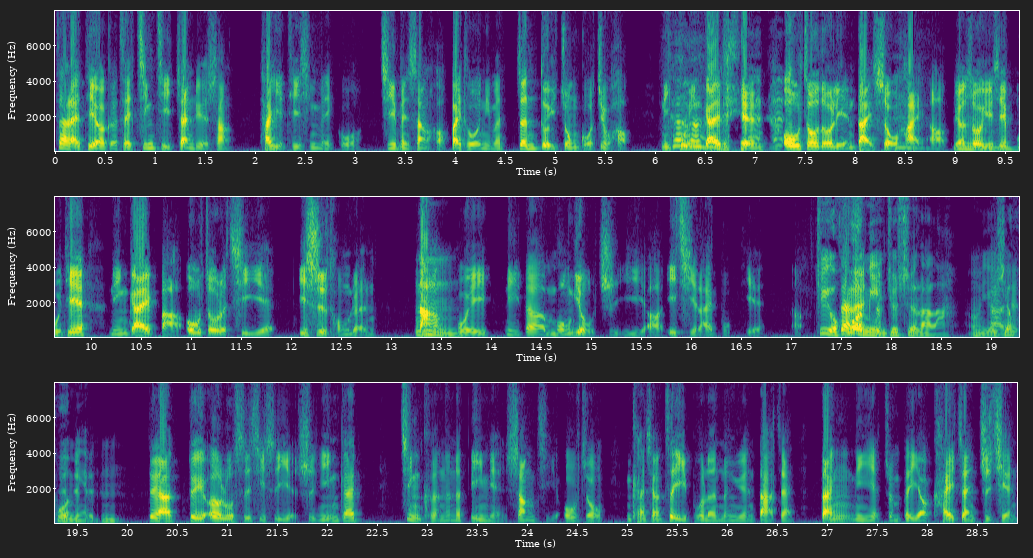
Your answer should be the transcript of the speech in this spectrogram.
再来第二个，在经济战略上，他也提醒美国，基本上好，拜托你们针对中国就好，你不应该连欧洲都连带受害啊。比方说，有些补贴，你应该把欧洲的企业一视同仁。纳为你的盟友之一啊，一起来补贴啊，就有豁免就是了啦。嗯，有些豁免。嗯，对啊，对于俄罗斯其实也是，你应该尽可能的避免伤及欧洲。你看，像这一波的能源大战，当你准备要开战之前，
